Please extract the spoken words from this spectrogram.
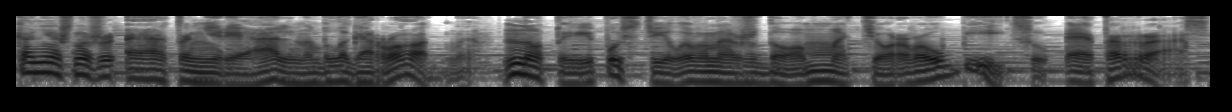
Конечно же, это нереально благородно, но ты пустила в наш дом матерого убийцу, это раз.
